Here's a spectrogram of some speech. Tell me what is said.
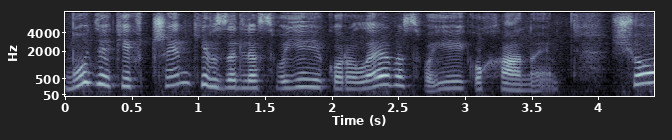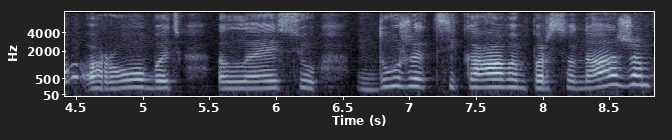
будь-яких вчинків задля своєї королеви, своєї коханої що робить Лесю дуже цікавим персонажем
